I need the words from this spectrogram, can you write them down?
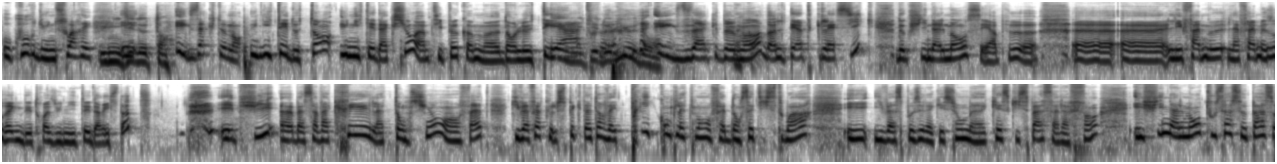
au cours d'une soirée. Unité Et- de temps. Exactement. Unité de temps, unité d'action, un petit peu comme dans le théâtre. unité de lieu, donc. Exactement, dans le théâtre classique. Donc finalement, c'est un peu euh, euh, euh, la fameuse règle des trois unités d'Aristote. Et puis, euh, bah, ça va créer la tension, en fait, qui va faire que le spectateur va être pris complètement, en fait, dans cette histoire. Et il va se poser la question, bah, qu'est-ce qui se passe à la fin? Et finalement, tout ça se passe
